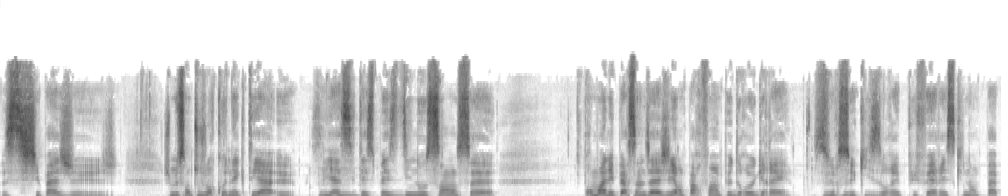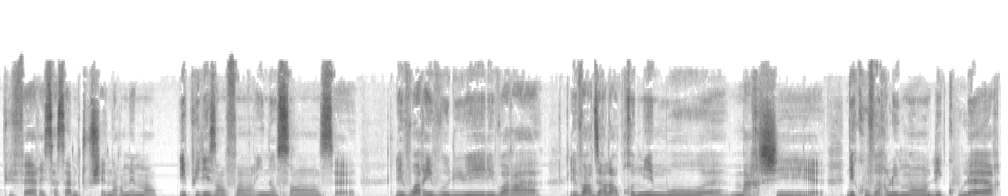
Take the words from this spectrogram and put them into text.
Je sais pas, je, je, je me sens toujours connectée à eux. Il y a Mhm. cette espèce d'innocence. euh, Pour moi, les personnes âgées ont parfois un peu de regret sur Mhm. ce qu'ils auraient pu faire et ce qu'ils n'ont pas pu faire. Et ça, ça me touche énormément. Et puis les enfants, innocence, euh, les voir évoluer, les voir, à- les voir dire leurs premiers mots, euh, marcher, euh, découvrir le monde, les couleurs.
